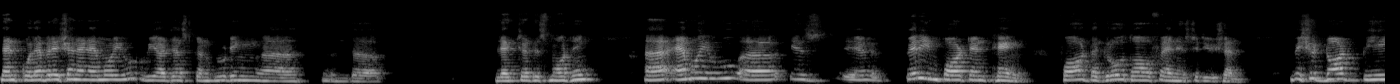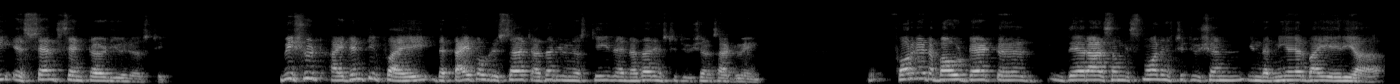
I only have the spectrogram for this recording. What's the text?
Then collaboration and MOU, we are just concluding uh, the lecture this morning. Uh, MOU uh, is a very important thing for the growth of an institution. We should not be a self-centered university. We should identify the type of research other universities and other institutions are doing. Forget about that uh, there are some small institution in the nearby area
